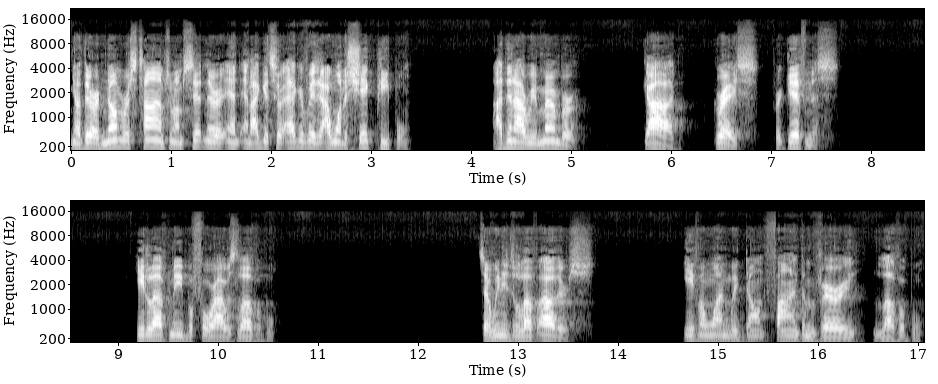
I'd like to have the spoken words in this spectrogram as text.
You know, there are numerous times when I'm sitting there and, and I get so aggravated, I want to shake people. I, then I remember God, grace, forgiveness. He loved me before I was lovable. So we need to love others, even when we don't find them very lovable.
